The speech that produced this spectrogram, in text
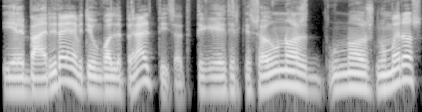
Y el Madrid también metió un gol de penalti. O sea, tiene que decir que son unos, unos números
